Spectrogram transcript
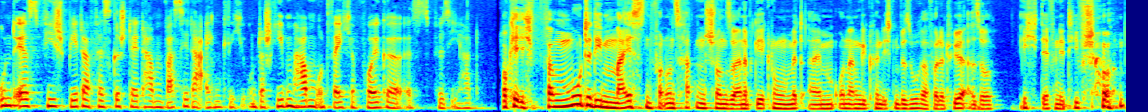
und erst viel später festgestellt haben, was sie da eigentlich unterschrieben haben und welche Folge es für sie hat. Okay, ich vermute, die meisten von uns hatten schon so eine Begegnung mit einem unangekündigten Besucher vor der Tür. Also ich definitiv schon.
